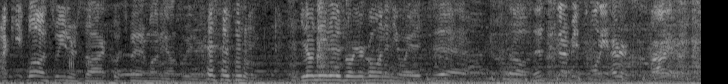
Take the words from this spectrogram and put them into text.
I, I keep blowing tweeters, so I quit spending money on tweeters. you don't need those where you're going anyways. yeah, so this is gonna be 20 hertz, right?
